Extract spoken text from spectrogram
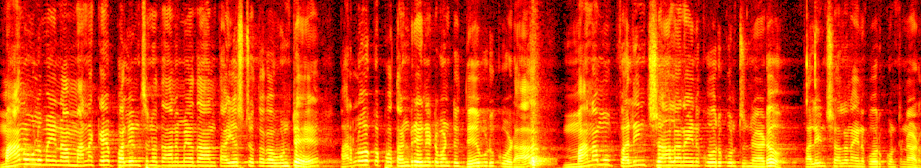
మానవులమైన మనకే ఫలించిన దాని మీద అంత అయిష్టతగా ఉంటే పరలోకపు తండ్రి అయినటువంటి దేవుడు కూడా మనము ఫలించాలని ఆయన కోరుకుంటున్నాడు. ఫలించాలని ఆయన కోరుకుంటున్నాడు.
